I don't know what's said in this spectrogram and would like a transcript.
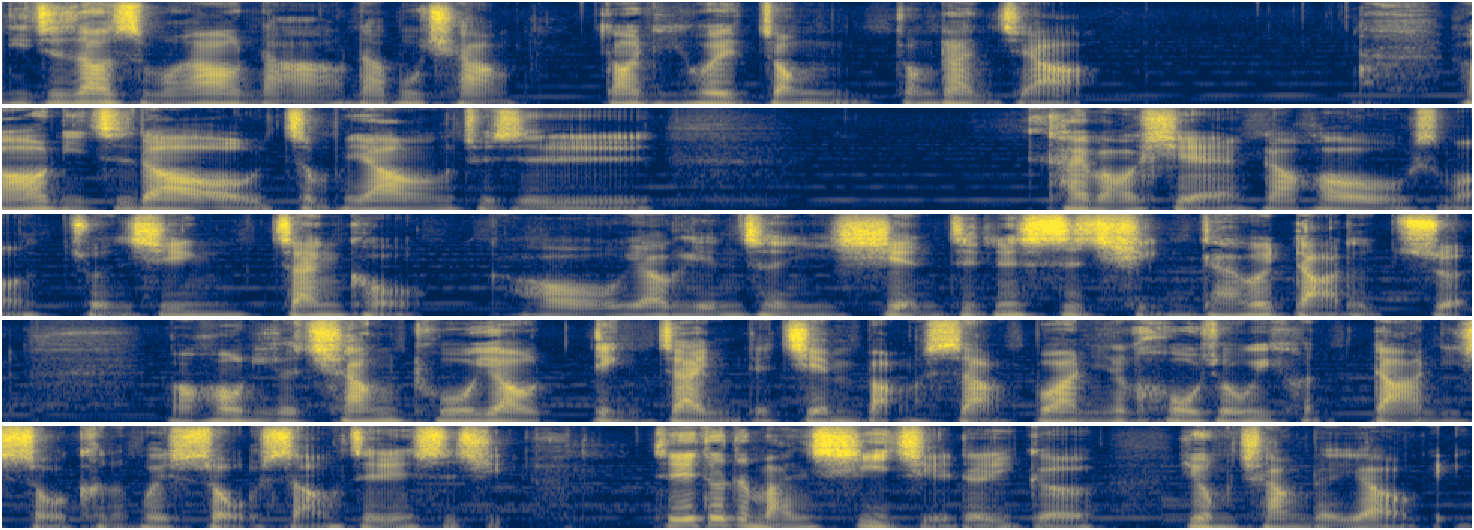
你知道什么要拿拿步枪，然后你会装装弹夹，然后你知道怎么样就是开保险，然后什么准心粘口，然后要连成一线，这件事情才会打得准。然后你的枪托要顶在你的肩膀上，不然你的后坐力很大，你手可能会受伤。这件事情，这些都是蛮细节的一个用枪的要领，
